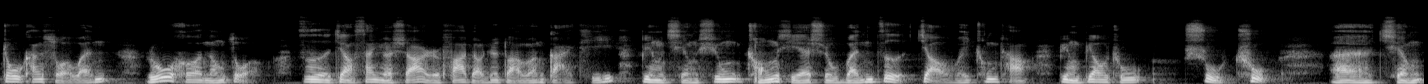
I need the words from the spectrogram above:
周刊所闻，如何能做？自将三月十二日发表之短文改题，并请兄重写，使文字较为通畅，并标出数处。呃，请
